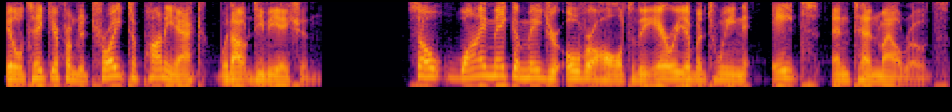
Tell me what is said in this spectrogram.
It'll take you from Detroit to Pontiac without deviation. So, why make a major overhaul to the area between 8 and 10 mile roads?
